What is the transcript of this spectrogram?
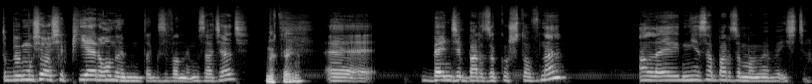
to by musiało się pieronem tak zwanym zadziać. Okay. E, będzie bardzo kosztowne, ale nie za bardzo mamy wyjścia.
